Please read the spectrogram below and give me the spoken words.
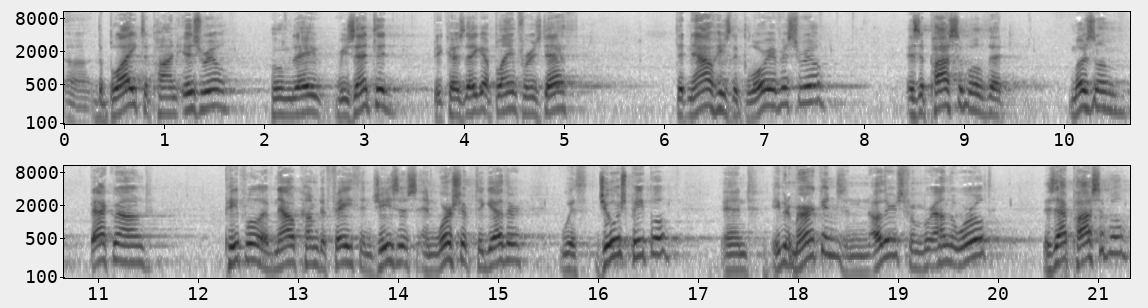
uh, the blight upon Israel, whom they resented because they got blamed for his death, that now he's the glory of Israel? Is it possible that Muslim background people have now come to faith in Jesus and worship together with Jewish people and even Americans and others from around the world? Is that possible?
